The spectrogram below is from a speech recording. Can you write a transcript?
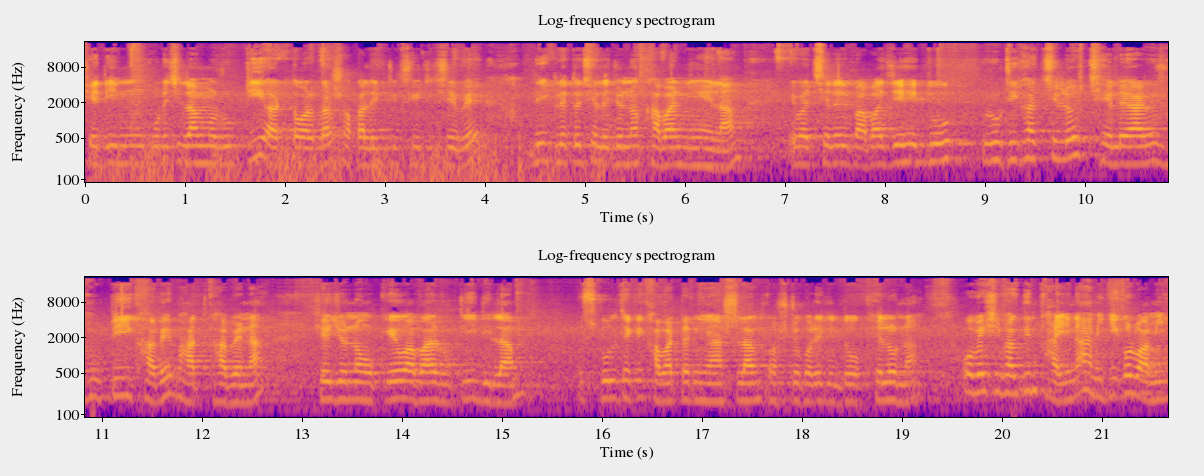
সেদিন করেছিলাম রুটি আর তরকা সকালের টিফিন হিসেবে। দেখলে তো ছেলের জন্য খাবার নিয়ে এলাম। এবার ছেলের বাবা যেহেতু রুটি খাচ্ছিল, ছেলে আর রুটিই খাবে, ভাত খাবে না। সেই জন্য ওকেও আবার রুটিই দিলাম। স্কুল থেকে খাবারটা নিয়ে আসলাম, কষ্ট করে, কিন্তু ও খেলো না। ও বেশিরভাগ দিন খাই না, আমি কি করব? আমি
